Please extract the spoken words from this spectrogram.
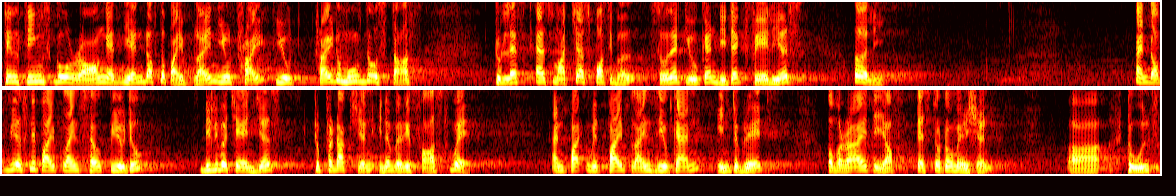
till things go wrong at the end of the pipeline. You try, you try to move those tasks to left as much as possible so that you can detect failures early. And obviously, pipelines help you to deliver changes to production in a very fast way. And with pipelines, you can integrate a variety of test automation uh, tools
